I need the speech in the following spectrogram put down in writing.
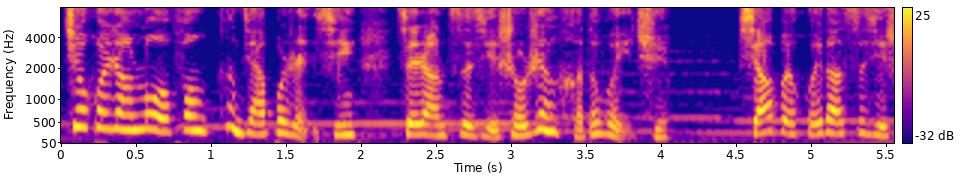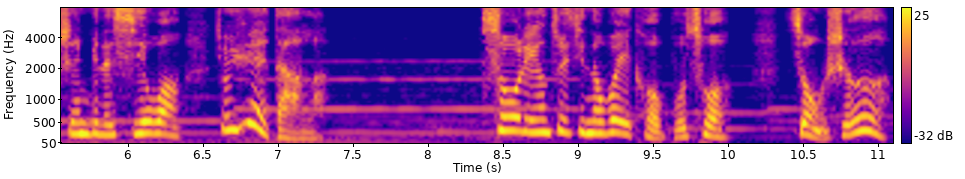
就会让洛风更加不忍心再让自己受任何的委屈，小北回到自己身边的希望就越大了。苏玲最近的胃口不错，总是饿，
